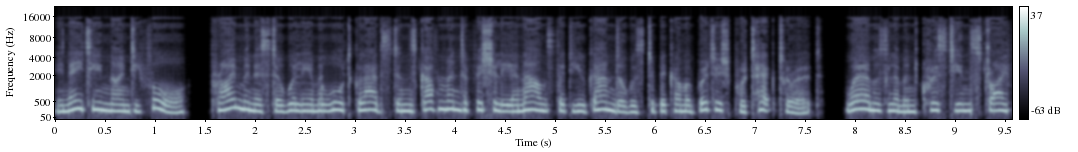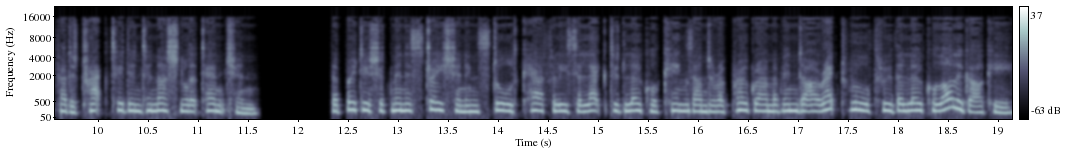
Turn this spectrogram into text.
In 1894, Prime Minister William Ewart Gladstone's government officially announced that Uganda was to become a British protectorate, where Muslim and Christian strife had attracted international attention. The British administration installed carefully selected local kings under a program of indirect rule through the local oligarchy,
